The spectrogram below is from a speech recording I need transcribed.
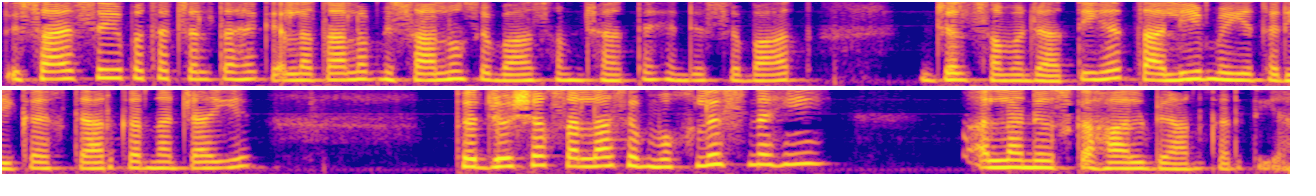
اس آیت سے یہ پتہ چلتا ہے کہ اللہ تعالیٰ مثالوں سے بات سمجھاتے ہیں، جس سے بات جلد سمجھ آتی ہے۔ تعلیم میں یہ طریقہ اختیار کرنا چاہیے۔ پھر جو شخص اللہ سے مخلص نہیں، اللہ نے اس کا حال بیان کر دیا،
